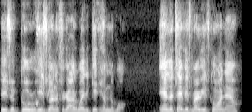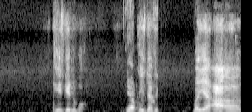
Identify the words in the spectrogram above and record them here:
he's a guru. He's going to figure out a way to get him the ball. And Latavius Murray is gone now. He's getting the ball. yep. He's definitely. But yeah, I uh,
